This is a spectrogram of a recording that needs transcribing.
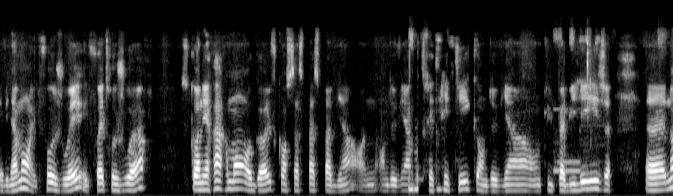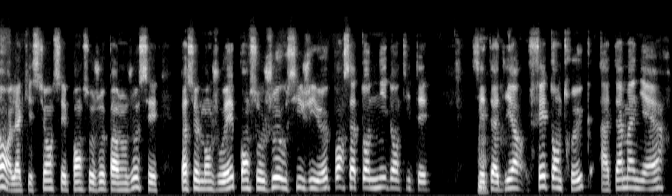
Évidemment, il faut jouer, il faut être joueur. Ce qu'on est rarement au golf quand ça se passe pas bien. On, devient très critique, on devient, on culpabilise. Euh, non, la question c'est pense au jeu, pas à l'enjeu. C'est pas seulement jouer, pense au jeu aussi JE, pense à ton identité. C'est-à-dire, fais ton truc à ta manière,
